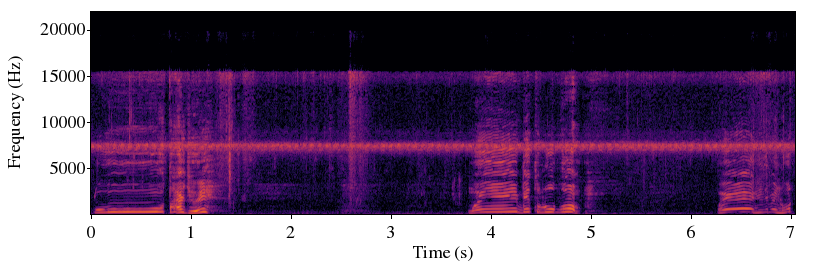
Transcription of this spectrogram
โอ้ ตายเฉย ไม่เบ็ดทะลุพร้อมไม่ที่จะไม่หลุด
